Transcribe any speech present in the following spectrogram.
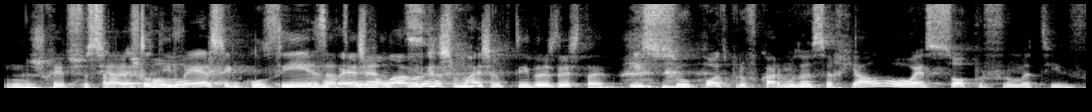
nas redes sociais. Agora é tudo como... diverso, inclusivo, Exatamente. é as palavras mais repetidas deste ano. Isso pode provocar mudança real ou é só performativo?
